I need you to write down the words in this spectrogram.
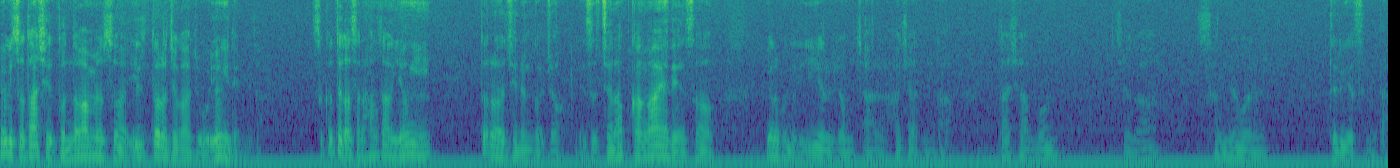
여기서 다시 건너가면서 1 떨어져 가지고 0이 됩니다. 그래서 끝에 가서는 항상 0이 떨어지는 거죠. 그래서 전압 강화에 대해서 여러분들이 이해를 좀 잘 하셔야 된다. 다시 한번 제가 설명을 드리겠습니다.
